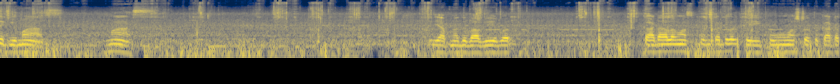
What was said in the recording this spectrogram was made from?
দেখবে মাছ মাছ। এই আপনাদের ভাবি এবার কাটাওয়ালা মাছ কম কাটতে পারে তো এই কুমো মাছটা তো কাটা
